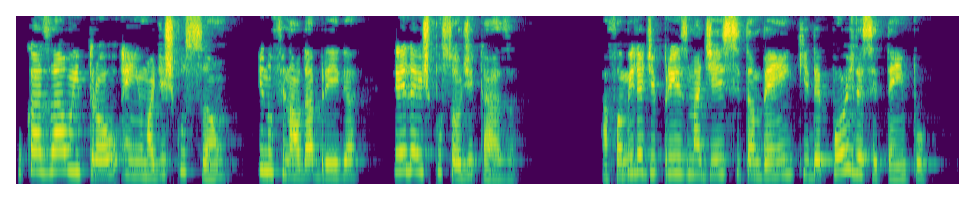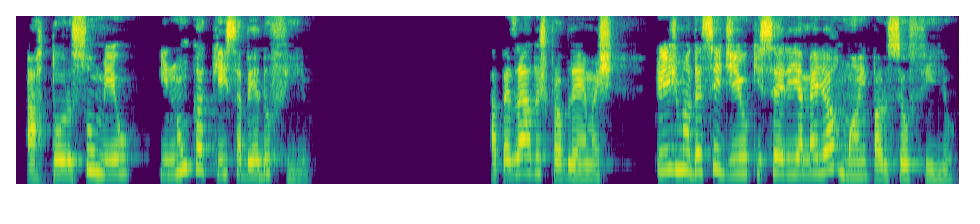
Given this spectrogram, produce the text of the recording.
o casal entrou em uma discussão e, no final da briga, ele a expulsou de casa. A família de Prisma disse também que depois desse tempo, Arturo sumiu e nunca quis saber do filho. Apesar dos problemas, Prisma decidiu que seria a melhor mãe para o seu filho,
